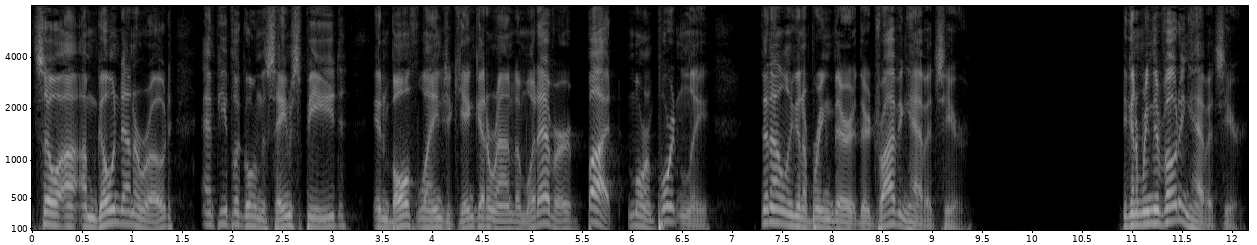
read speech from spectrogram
so uh, I'm going down a road, and people are going the same speed in both lanes. You can't get around them, whatever. But more importantly, they're not only going to bring their their driving habits here. They're going to bring their voting habits here,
